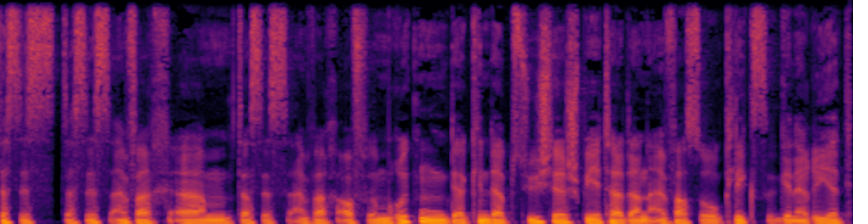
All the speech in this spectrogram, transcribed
das ist, das ist einfach, ähm, das ist einfach auf dem Rücken der Kinderpsyche später dann einfach so Klicks generiert,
